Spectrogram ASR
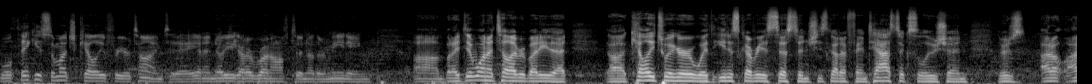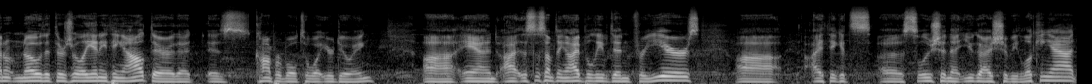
Well, thank you so much, Kelly, for your time today. And I know you got to run off to another meeting. Um, but I did want to tell everybody that uh, Kelly Twigger with eDiscovery Assistant, she's got a fantastic solution. There's, I don't, I don't know that there's really anything out there that is comparable to what you're doing. Uh, and I, this is something I believed in for years. Uh, I think it's a solution that you guys should be looking at.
